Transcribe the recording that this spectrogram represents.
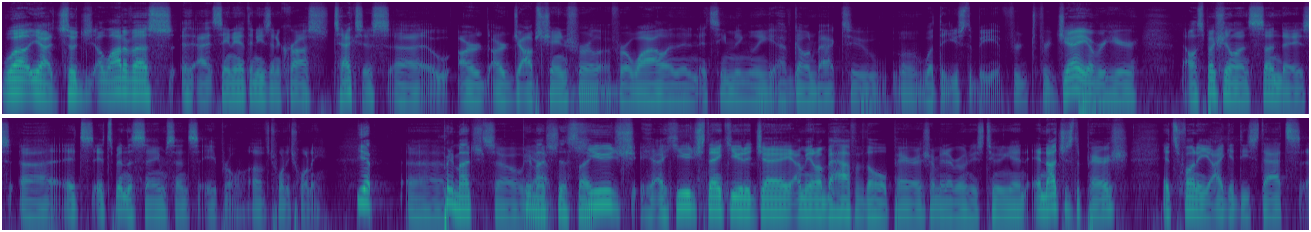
Well, yeah. So a lot of us at St. Anthony's and across Texas, uh, our our jobs changed for a- for a while, and then it seemingly have gone back to uh, what they used to be. For for Jay over here, especially on Sundays, uh, it's it's been the same since April of 2020. Yep, Uh, pretty much. So pretty yeah, much just like huge, a huge thank you to Jay. I mean, on behalf of the whole parish. I mean, everyone who's tuning in, and not just the parish. It's funny. I get these stats uh,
